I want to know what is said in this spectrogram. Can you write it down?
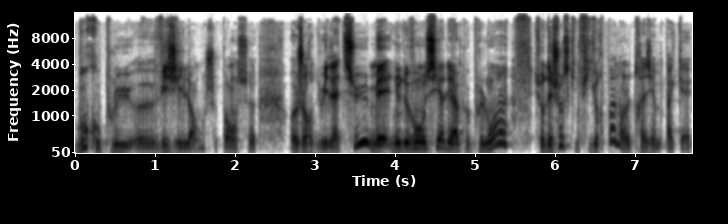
beaucoup plus euh, vigilants, je pense, euh, aujourd'hui là-dessus. Mais nous devons aussi aller un peu plus loin sur des choses qui ne figurent pas dans le 13e paquet.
